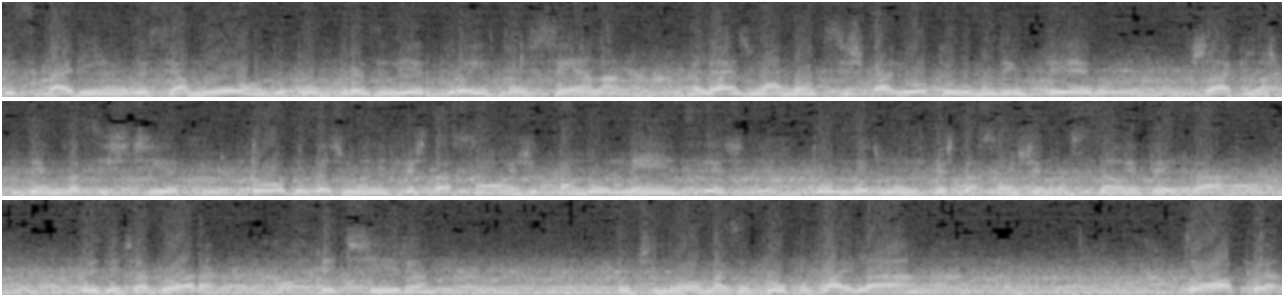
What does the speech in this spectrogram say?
desse carinho, desse amor do povo brasileiro por Ayrton Senna. Aliás, um amor que se espalhou pelo mundo inteiro, já que nós pudemos assistir todas as manifestações de condolências, todas as manifestações de emoção e pesar. O presidente agora retira, continua mais um pouco, vai lá, toca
